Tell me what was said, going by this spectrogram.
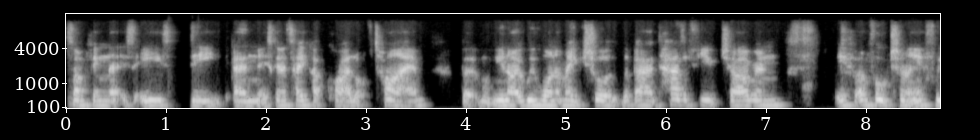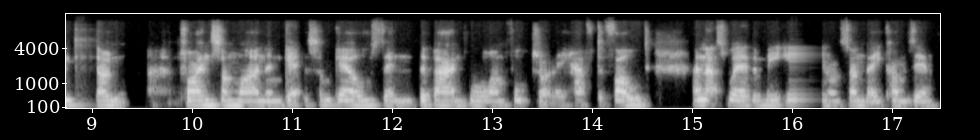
something that is easy and it's going to take up quite a lot of time but you know we want to make sure that the band has a future and if unfortunately if we don't find someone and get some girls then the band will unfortunately have to fold. And that's where the meeting on sunday comes in.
